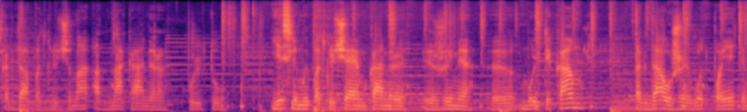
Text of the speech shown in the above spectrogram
когда подключена одна камера к пульту. Если мы подключаем камеры в режиме э, мультикам, тогда уже вот по этим,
